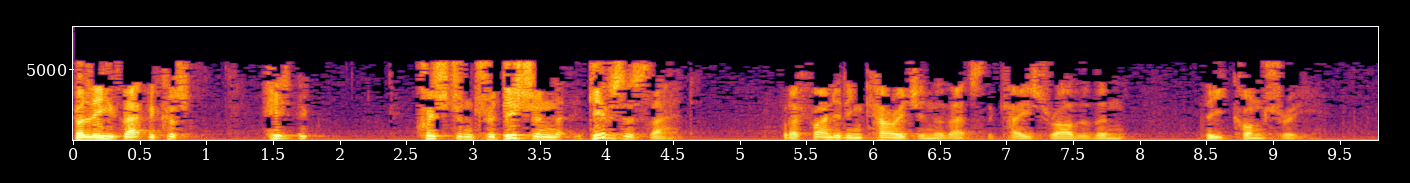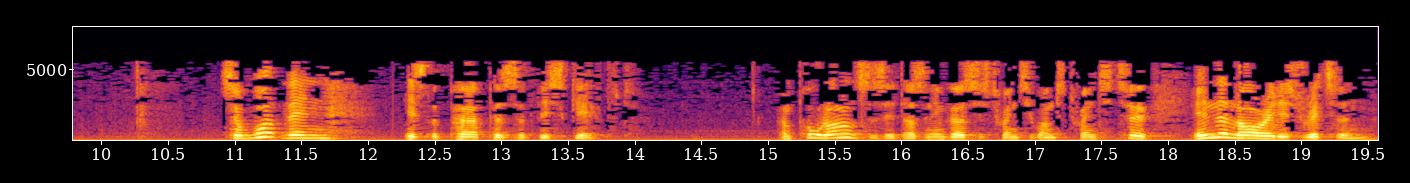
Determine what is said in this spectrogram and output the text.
believe that because Christian tradition gives us that, but I find it encouraging that that's the case rather than the contrary. So, what then is the purpose of this gift? And Paul answers it, doesn't he, in verses 21 to 22. In the law it is written,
